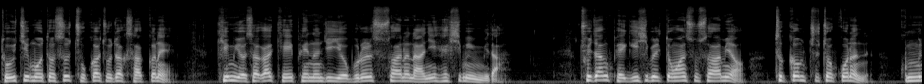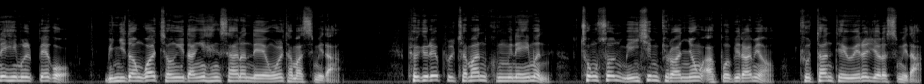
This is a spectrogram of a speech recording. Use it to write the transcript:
도이치모터스 주가 조작 사건에 김 여사가 개입했는지 여부를 수사하는 안이 핵심입니다. 최장 120일 동안 수사하며 특검 추천권은 국민의힘을 빼고 민주당과 정의당이 행사하는 내용을 담았습니다. 표결에 불참한 국민의힘은 총선 민심 교란용 악법이라며 규탄 대회를 열었습니다.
